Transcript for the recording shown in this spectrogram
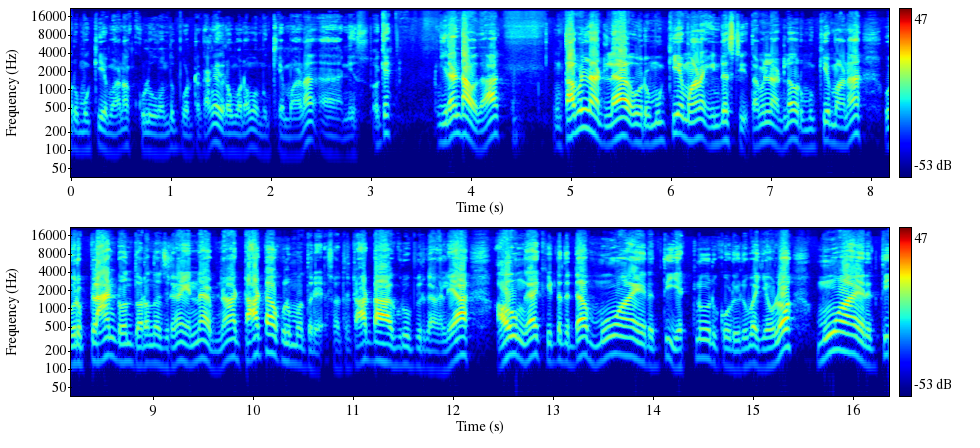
ஒரு முக்கியமான குழு வந்து போட்டிருக்காங்க. இது ரொம்ப ரொம்ப முக்கியமான நியூஸ் ஓகே இரண்டாவதாக தமிழ்நாட்டில் ஒரு முக்கியமான இண்டஸ்ட்ரி தமிழ்நாட்டில் ஒரு முக்கியமான ஒரு பிளான்ட் வந்து திறந்து வச்சுருக்காங்க. என்ன அப்படின்னா டாடா குழுமத்துறை. ஸோ டாடா குரூப் இருக்காங்க இல்லையா? அவங்க கிட்டத்தட்ட மூவாயிரத்தி எட்நூறு கோடி ரூபாய். எவ்வளோ? மூவாயிரத்தி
